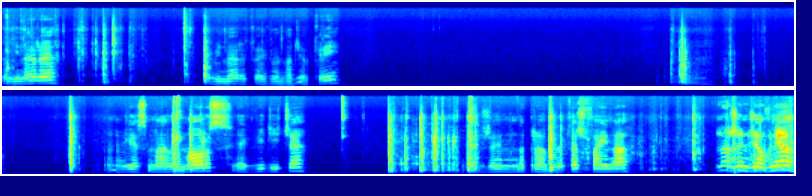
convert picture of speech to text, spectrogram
kombinery. Kombinery to jak najbardziej ok. Jest mały mors, jak widzicie. Także naprawdę też fajna narzędziownia.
